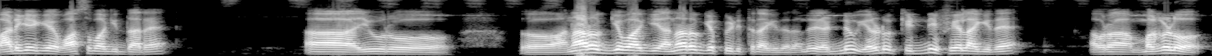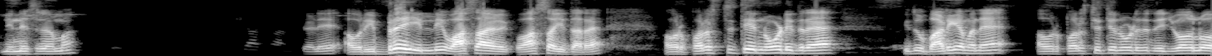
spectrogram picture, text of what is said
ಬಾಡಿಗೆಗೆ ವಾಸವಾಗಿದ್ದಾರೆ. ಇವರು ಅನಾರೋಗ್ಯವಾಗಿ ಅನಾರೋಗ್ಯ ಪೀಡಿತರಾಗಿದ್ದಾರೆ. ಅಂದರೆ ಎರಡು ಎರಡು ಕಿಡ್ನಿ ಫೇಲ್ ಆಗಿದೆ. ಅವರ ಮಗಳು, ನಿನ್ನ ಹೆಸರಮ್ಮ ಅಂತೇಳಿ ಅವರಿಬ್ಬರೇ ಇಲ್ಲಿ ವಾಸ ವಾಸ ಇದ್ದಾರೆ. ಅವ್ರ ಪರಿಸ್ಥಿತಿ ನೋಡಿದರೆ ಇದು ಬಾಡಿಗೆ ಮನೆ. ಅವ್ರ ಪರಿಸ್ಥಿತಿ ನೋಡಿದರೆ ನಿಜವಾಗ್ಲೂ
